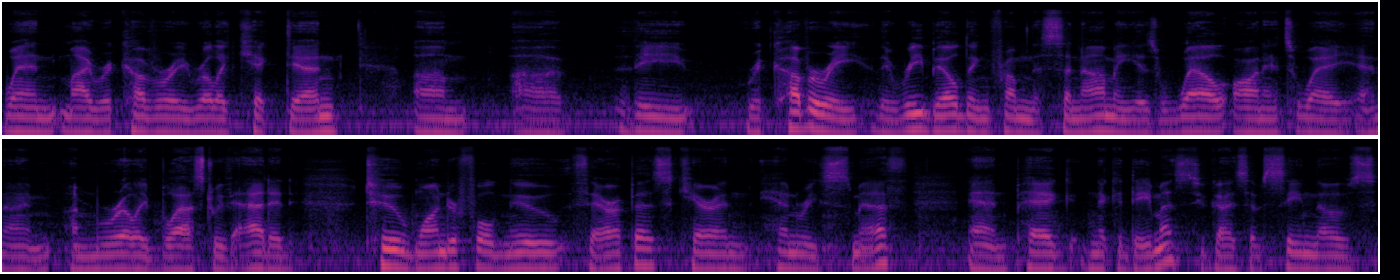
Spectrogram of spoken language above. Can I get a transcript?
when my recovery really kicked in, um, uh, the recovery, the rebuilding from the tsunami is well on its way, and I'm I'm really blessed. We've added two wonderful new therapists, Karen Henry Smith and Peg Nicodemus. You guys have seen those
